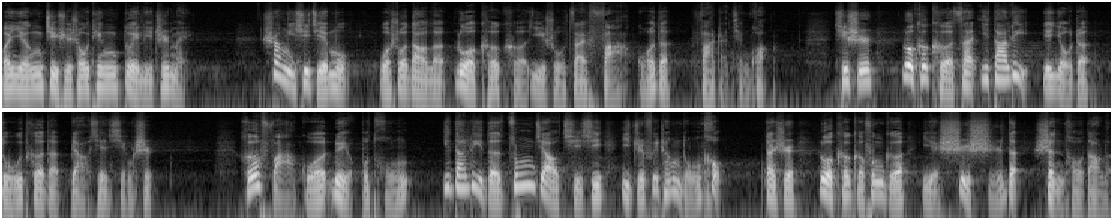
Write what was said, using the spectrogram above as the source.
欢迎继续收听《对立之美》。上一期节目我说到了洛可可艺术在法国的发展情况。其实，洛可可在意大利也有着独特的表现形式，和法国略有不同。意大利的宗教气息一直非常浓厚，但是洛可可风格也适时地渗透到了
